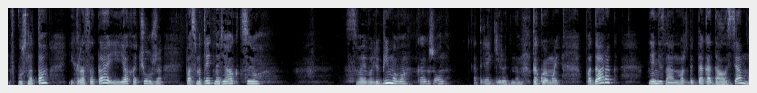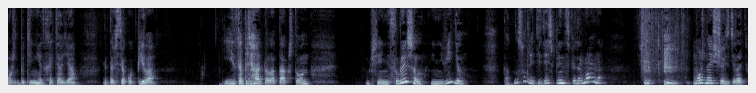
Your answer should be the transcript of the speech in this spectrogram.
вкуснота и красота. И я хочу уже посмотреть на реакцию своего любимого. Как же он отреагирует на такой мой подарок. Я не знаю, он, может быть, догадался, может быть и нет. Хотя я это все купила и запрятала так, что он вообще не слышал и не видел. Так, ну смотрите, здесь в принципе нормально. Можно еще сделать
